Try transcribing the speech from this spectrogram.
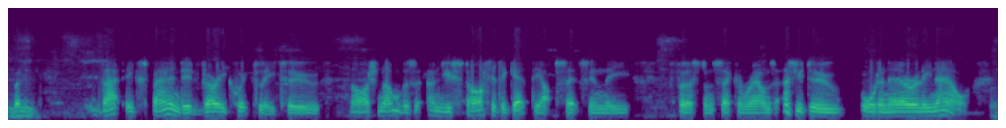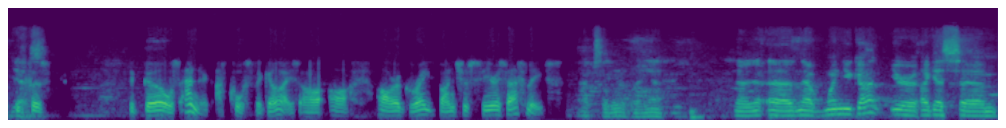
Mm-hmm. But that expanded very quickly to large numbers, and you started to get the upsets in the first and second rounds, as you do ordinarily now, Yes. because the girls and of course the guys are are, are a great bunch of serious athletes. Absolutely, yeah. Now, uh, now, when you got your, I guess um,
